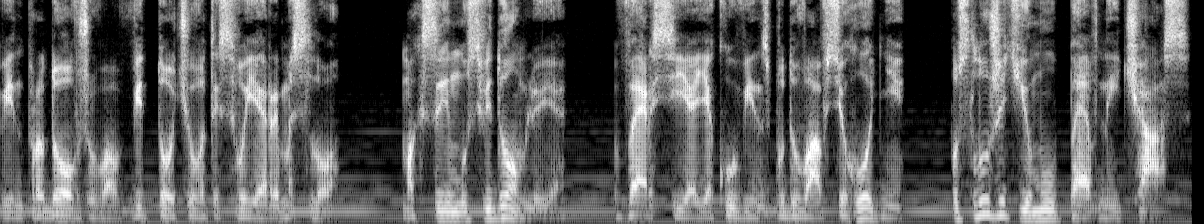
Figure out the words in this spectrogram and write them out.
Він продовжував відточувати своє ремесло. Максим усвідомлює, версія, яку він збудував сьогодні, послужить йому певний час,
